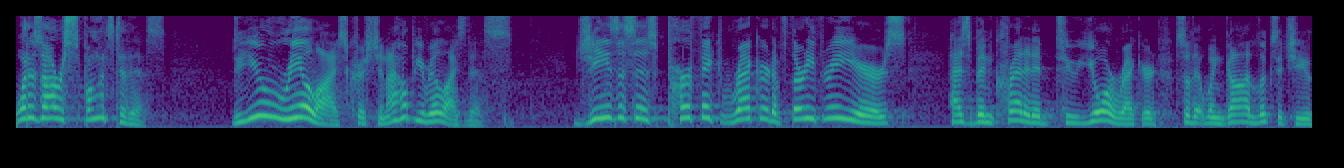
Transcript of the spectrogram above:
What is our response to this? Do you realize, Christian? I hope you realize this. Jesus' perfect record of 33 years has been credited to your record so that when God looks at you,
